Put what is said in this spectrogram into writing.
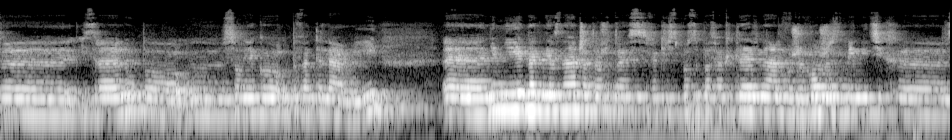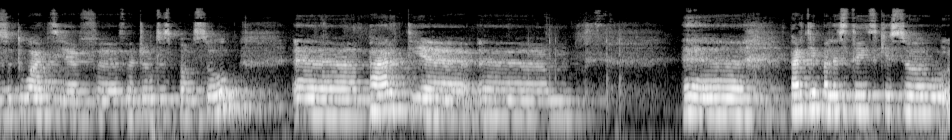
w Izraelu, bo są jego obywatelami. Niemniej jednak nie oznacza to, że to jest w jakiś sposób efektywne albo że może zmienić ich sytuację w znaczący sposób. Partie E, partie palestyńskie są e,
